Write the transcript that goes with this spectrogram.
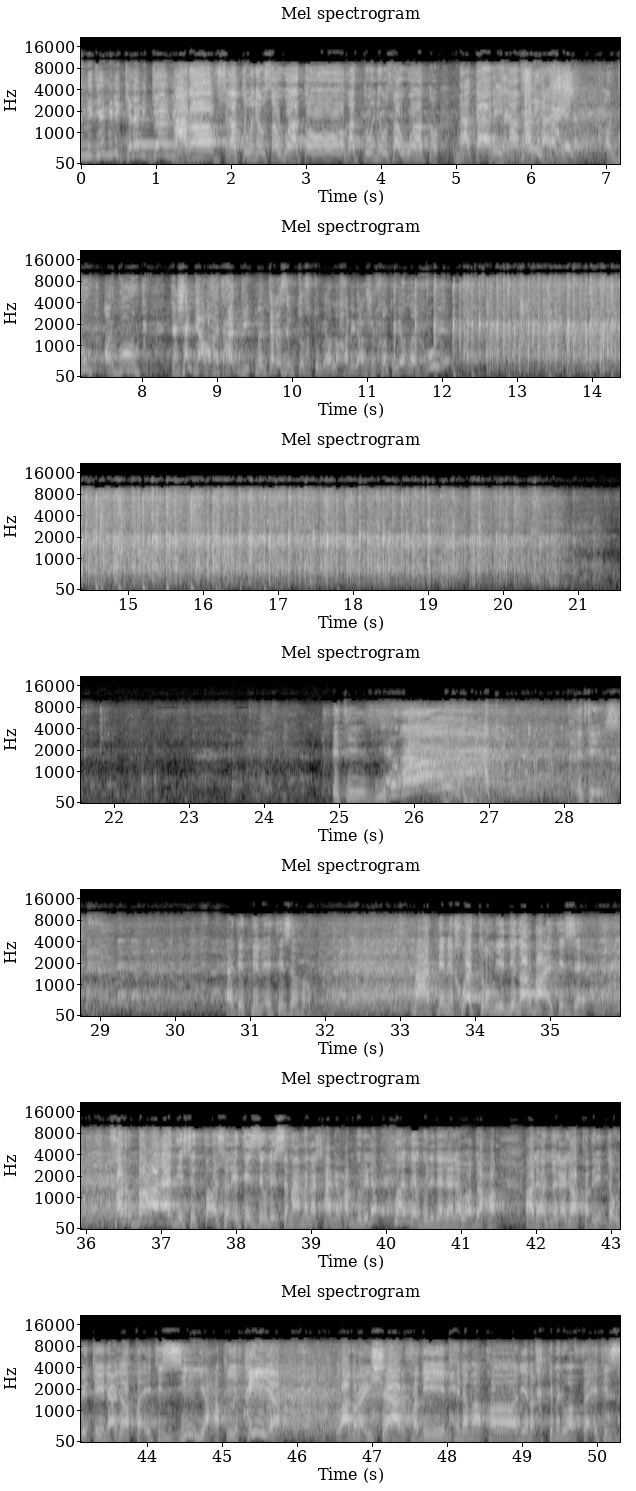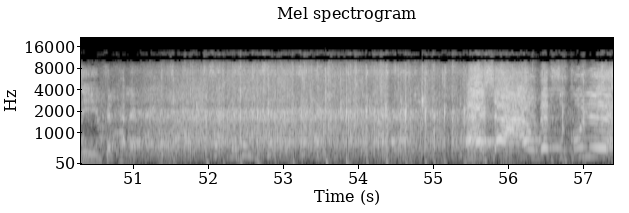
كلمتين من الكلام الجامد معرفش غطوني وصوتوا غطوني وصوتوا ماكارينا ماكارينا أرجوك أرجوك. تشجع وهتهدي ما أنت لازم تخطب. يلا حبيبي عشان خاطري. يلا يا أخويا. It is. It is. ادي اتنين اتيز اهم مع اتنين اخواتهم يدينا أربع اتزات فاربعة ادي 16 اتز ولسه ما عملناش حاجة الحمد لله. وهذا يدل دلاله واضحة. على أن العلاقة بين الدولتين علاقة اتزيه حقيقية. وعلى رأي الشاعر القديم حينما قال يا بخت من وفى اتزين في الحلال. اشعه وبيبسي كله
